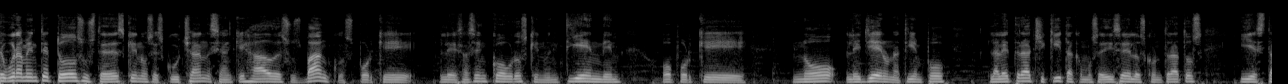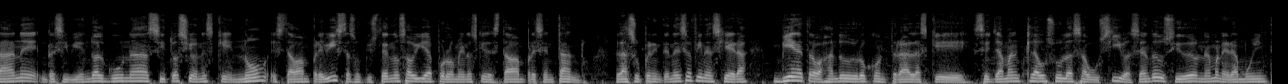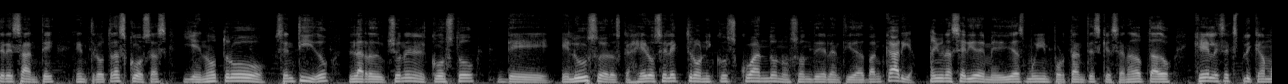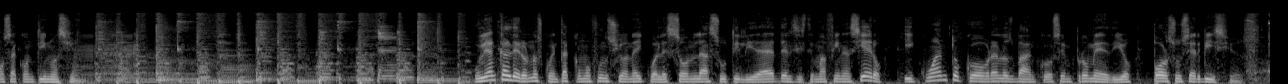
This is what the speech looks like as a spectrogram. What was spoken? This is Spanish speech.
Seguramente todos ustedes que nos escuchan se han quejado de sus bancos porque les hacen cobros que no entienden o porque no leyeron a tiempo la letra chiquita, como se dice, de los contratos y están eh, recibiendo algunas situaciones que no estaban previstas o que usted no sabía por lo menos que se estaban presentando. La Superintendencia Financiera viene trabajando duro contra las que se llaman cláusulas abusivas. Se han reducido de una manera muy interesante, entre otras cosas, y en otro sentido, la reducción en el costo de uso de los cajeros electrónicos cuando no son de la entidad bancaria. Hay una serie de medidas muy importantes que se han adoptado que les explicamos a continuación. Julián Calderón nos cuenta cómo funciona y cuáles son las utilidades del sistema financiero y cuánto cobran los bancos en promedio por sus servicios.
